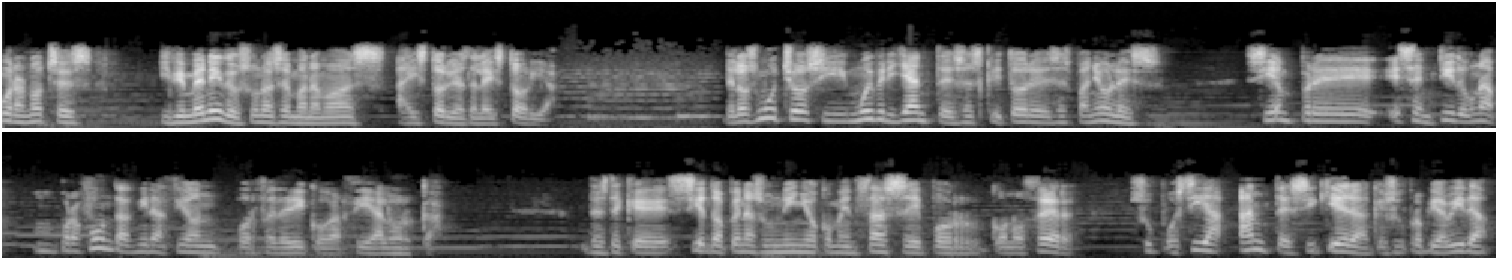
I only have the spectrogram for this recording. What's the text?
buenas noches y bienvenidos una semana más a Historias de la Historia. De los muchos y muy brillantes escritores españoles, siempre he sentido una profunda admiración por Federico García Lorca. Desde que, siendo apenas un niño, comenzase por conocer su poesía antes siquiera que su propia vida,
